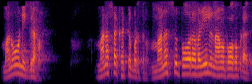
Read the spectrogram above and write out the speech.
மனோ நிகிரகம் மனசை கட்டுப்படுத்தணும். மனசு போகிற வழியில் நாம் போகக்கூடாது.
